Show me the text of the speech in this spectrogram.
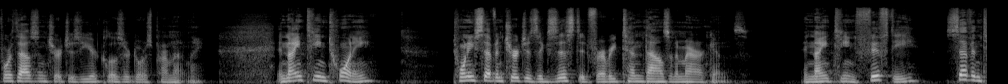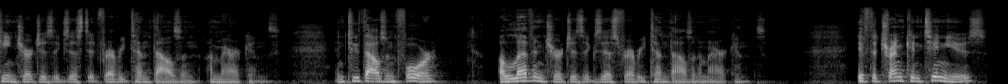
4,000 churches a year close their doors permanently. In 1920, 27 churches existed for every 10,000 Americans. In 1950, 17 churches existed for every 10,000 Americans. In 2004, 11 churches exist for every 10,000 Americans. If the trend continues,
